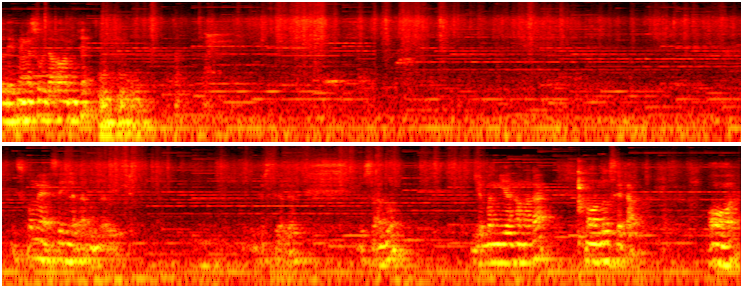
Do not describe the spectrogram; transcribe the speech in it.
तो देखने में सुविधा होगा मुझे। इसको मैं ऐसे ही लगा दूँगा वेट फिर से अगर दूसरा दूँ ये बन गया हमारा नॉर्मल सेटअप और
